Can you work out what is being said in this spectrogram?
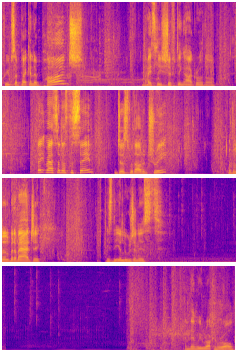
Creeps are packing a punch. Nicely shifting aggro though. Blade Master does the same, just without a tree. With a little bit of magic. He's the illusionist. And then we rock and roll.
